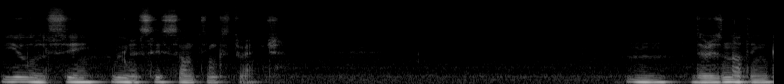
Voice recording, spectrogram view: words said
you will see we will see something strange. Mm, there is nothing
